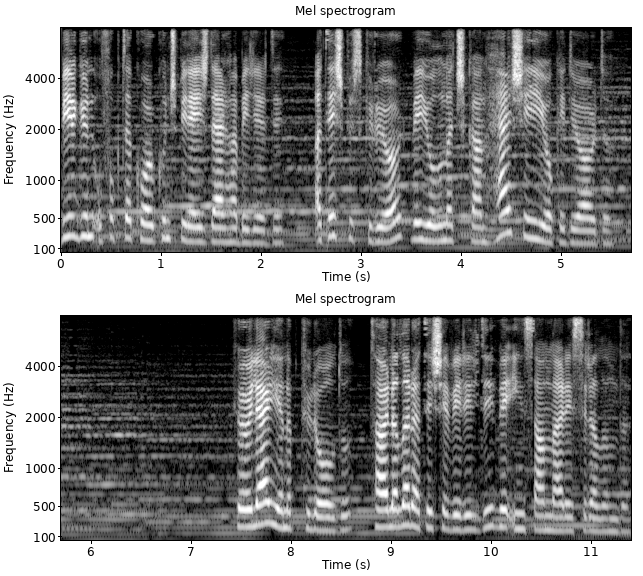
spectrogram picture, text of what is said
Bir gün ufukta korkunç bir ejderha belirdi. Ateş püskürüyor ve yoluna çıkan her şeyi yok ediyordu. Köyler yanıp kül oldu, tarlalar ateşe verildi ve insanlar esir alındı.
